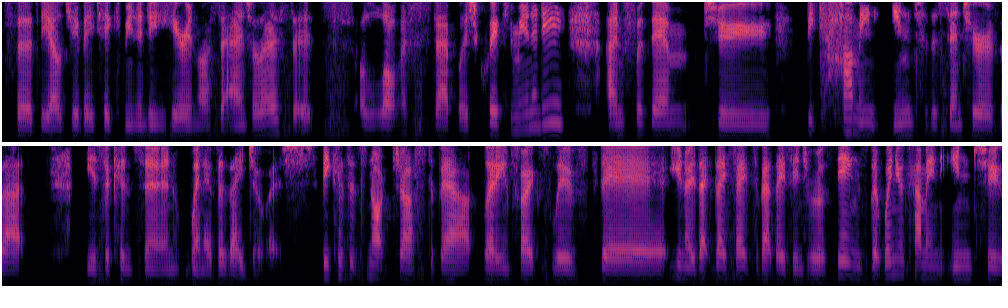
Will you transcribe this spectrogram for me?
for the lgbt community here in los angeles. It's a long established queer community and for them to be coming into the center of that is a concern whenever they do it because it's not just about letting folks live their you know they, they say it's about these individual things but when you're coming into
